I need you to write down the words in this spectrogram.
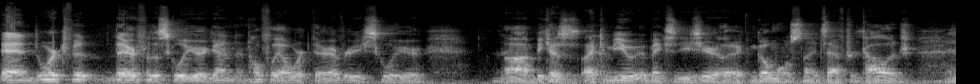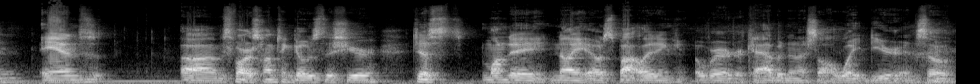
and work for, there for the school year again, and hopefully I'll work there every school year. Uh, because I commute, it makes it easier. That I can go most nights after college. Yeah. And um, as far as hunting goes this year, just Monday night I was spotlighting over at our cabin and I saw a white deer, and so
